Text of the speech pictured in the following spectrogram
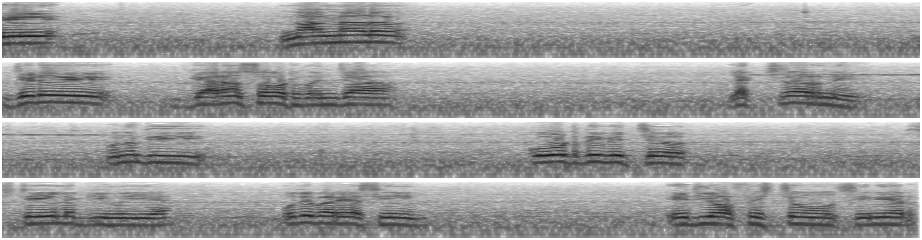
ਤੇ ਨਾਲ ਨਾਲ ਜਿਹੜੇ 1158 ਲੈਕਚਰਰ ਨੇ ਉਹਨਾਂ ਦੀ ਕੋਰਟ ਦੇ ਵਿੱਚ ਸਟੇ ਲੱਗੀ ਹੋਈ ਹੈ। ਉਹਦੇ ਬਾਰੇ ਅਸੀਂ ਏਜੀ ਆਫਿਸ ਚੋਂ ਸੀਨੀਅਰ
